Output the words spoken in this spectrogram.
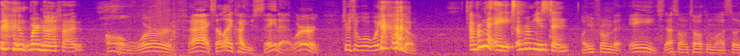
We're gonna fuck. Oh, word. Facts. I like how you say that. Word. True, true. Where, where you from though? I'm from the H. I'm from Houston. Are you from the age? That's what I'm talking about. So,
